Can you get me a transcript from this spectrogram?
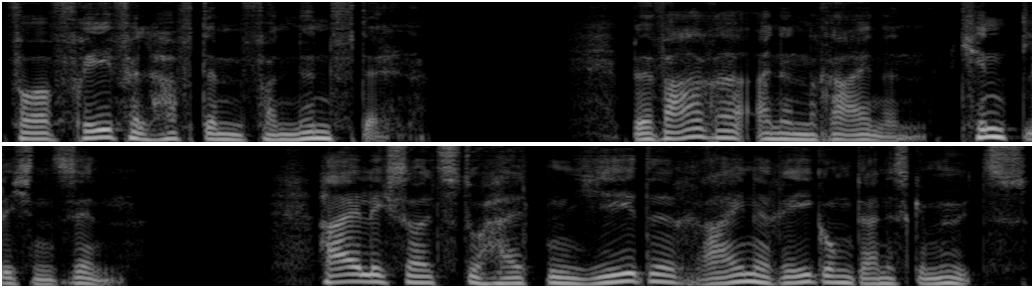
vor frevelhaftem Vernünfteln. Bewahre einen reinen, kindlichen Sinn. Heilig sollst du halten jede reine Regung deines Gemüts.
